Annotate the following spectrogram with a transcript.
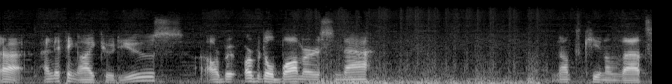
Uh, anything I could use? Orbi orbital bombers? Nah. Not keen on that.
